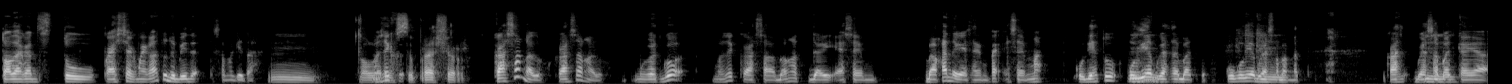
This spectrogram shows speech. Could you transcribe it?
tolerance to pressure mereka tuh udah beda sama kita. Hmm. Tolerance to pressure. kerasa nggak lo kerasa nggak lo menurut gue maksudnya kerasa banget dari SM bahkan dari SMP SMA kuliah tuh kuliah Hmm. berasa banget gue kuliah berasa Hmm. banget berasa Hmm. banget kayak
